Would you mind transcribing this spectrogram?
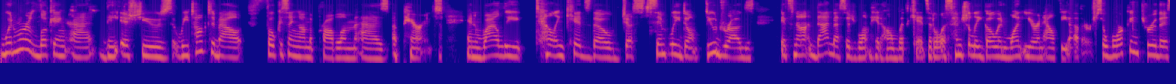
When we're looking at the issues, we talked about focusing on the problem as a parent and wildly telling kids, though, just simply don't do drugs. It's not that message won't hit home with kids. It'll essentially go in one ear and out the other. So, working through this,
